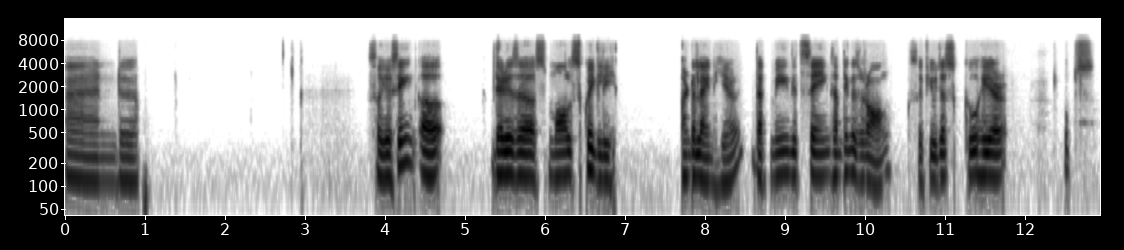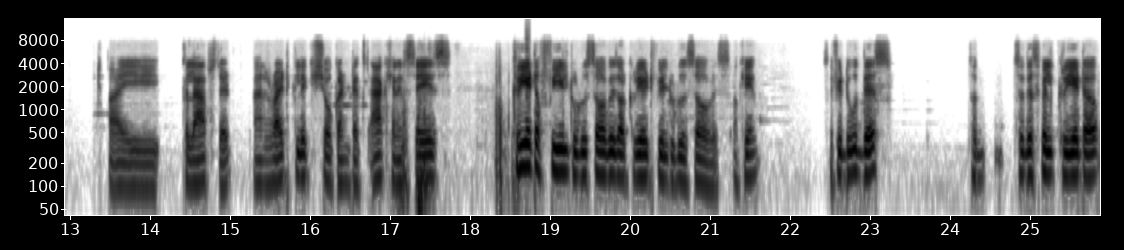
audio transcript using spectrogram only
And uh, so you're seeing uh, there is a small squiggly underline here. That means it's saying something is wrong. So if you just go here oops I collapsed it and right click show context action. It says create a field to do service or create field to do service okay so if you do this so so this will create a,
